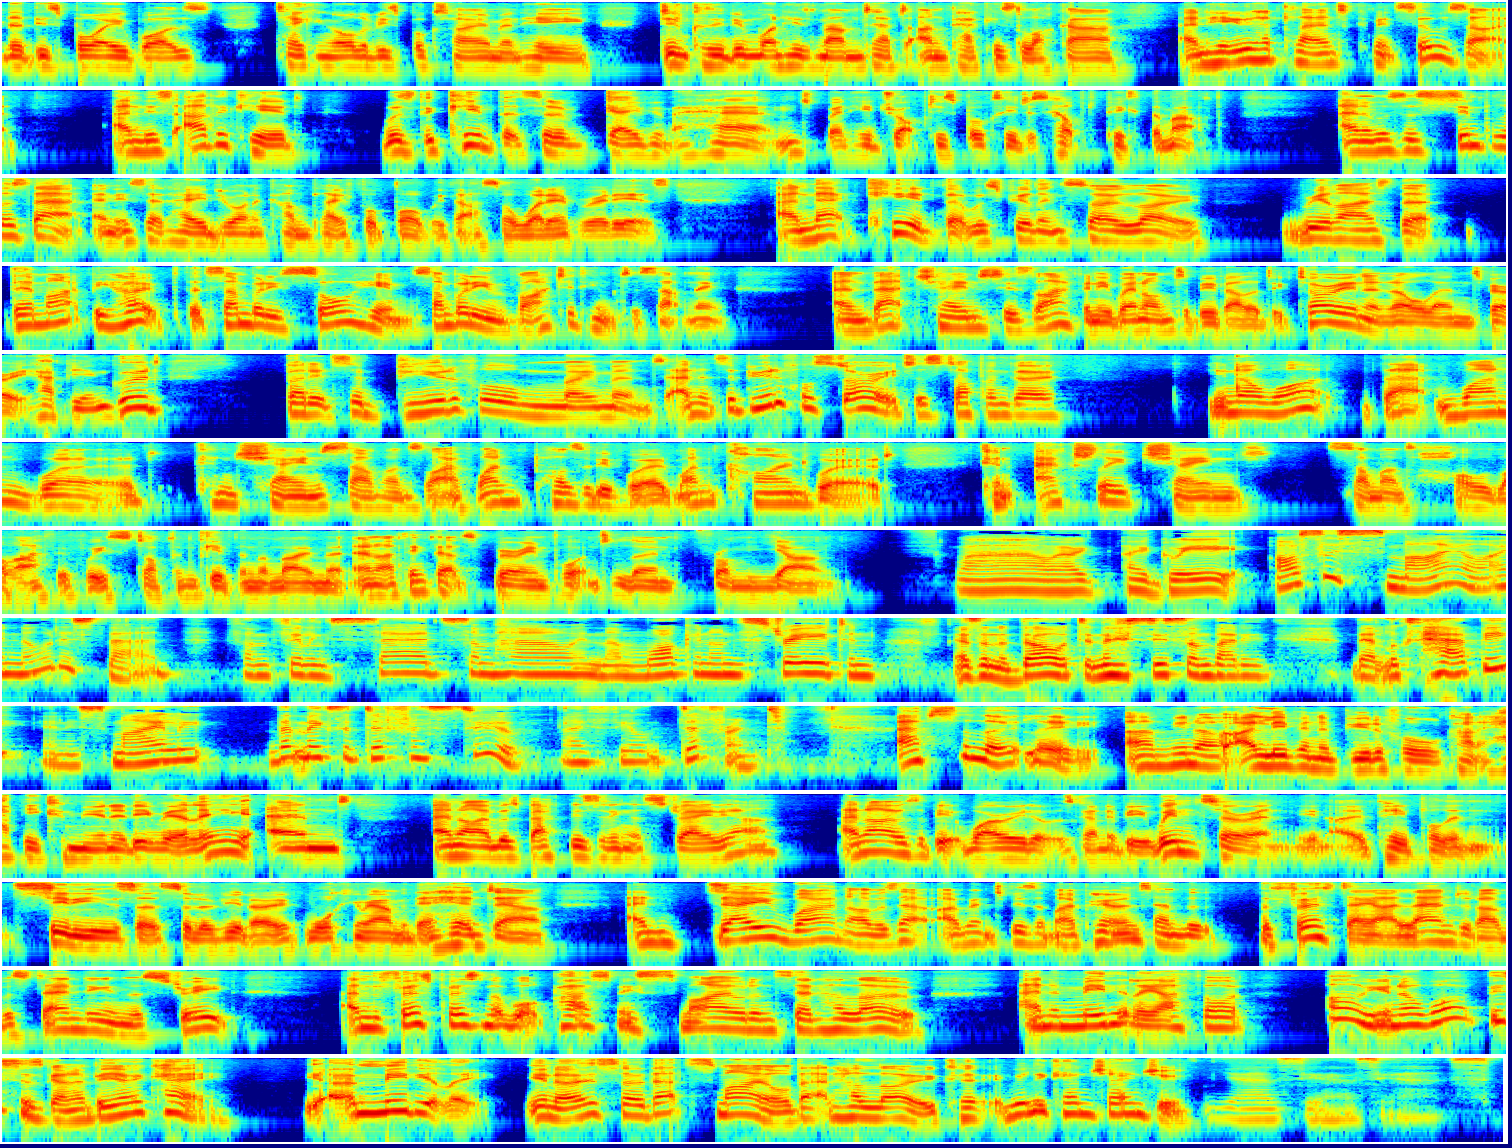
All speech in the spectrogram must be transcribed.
that this boy was taking all of his books home and he didn't because he didn't want his mum to have to unpack his locker and he had planned to commit suicide. And this other kid was the kid that sort of gave him a hand when he dropped his books, he just helped pick them up. And it was as simple as that. And he said, Hey, do you want to come play football with us or whatever it is? And that kid that was feeling so low realized that there might be hope, that somebody saw him, somebody invited him to something. And that changed his life. And he went on to be valedictorian, and it all ends very happy and good. But it's a beautiful moment and it's a beautiful story to stop and go, you know what? That one word can change someone's life. One positive word, one kind word can actually change someone's whole life if we stop and give them a moment. And I think that's very important to learn from young. Wow, I, I agree. Also, smile. I noticed that. If I'm feeling sad somehow and I'm walking on the street and as an adult and I see somebody that looks happy and is smiley, that makes a difference too. I feel different. Absolutely. Um, you know, I live in a beautiful, kind of happy community, really. And and I was back visiting Australia and I was a bit worried it was going to be winter and, you know, people in cities are sort of, you know, walking around with their head down. And day one, I was at, I went to visit my parents, and the, the first day I landed, I was standing in the street, and the first person that walked past me smiled and said hello. And immediately I thought, oh, you know what? This is going to be okay. Yeah, immediately, you know, so that smile, that hello, it really can change you. Yes, yes, yes.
